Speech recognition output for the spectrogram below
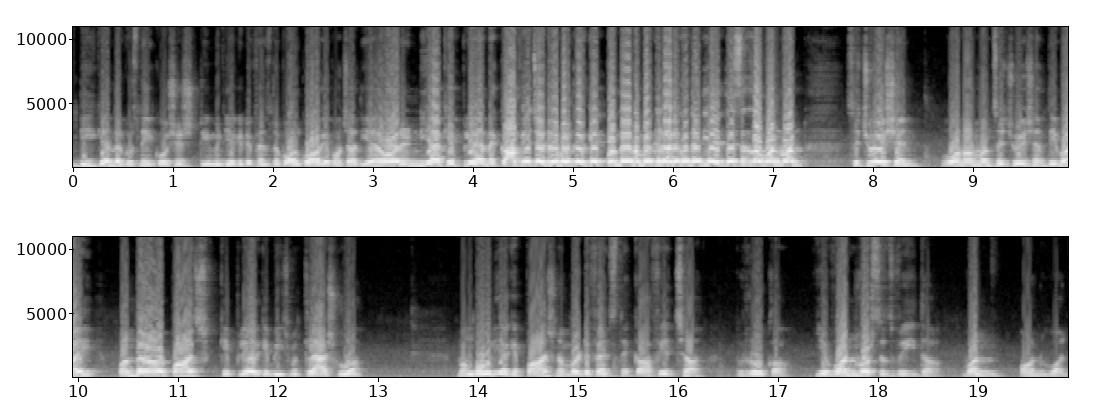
डी के अंदर घुसने की कोशिश। टीम इंडिया के डिफेंस ने बॉल को आगे पहुँचा दिया है और इंडिया के प्लेयर ने काफ़ी अच्छा ड्रिबल करके पंद्रह नंबर खिलाड़ी को दे दिया this is a one one situation one on one situation थी भाई। पंद्रह और पाँच के प्लेयर के बीच में क्लैश हुआ। मंगोलिया के पाँच नंबर डिफेंस ने काफ़ी अच्छा रोका। ये वन वर्सेस वी था वन ऑन वन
